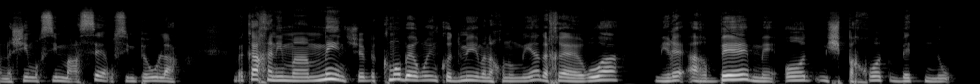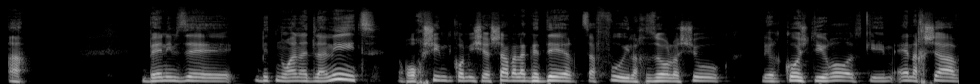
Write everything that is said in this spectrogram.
אנשים עושים מעשה, עושים פעולה. וכך אני מאמין שכמו באירועים קודמים, אנחנו מיד אחרי האירוע נראה הרבה מאוד משפחות בתנועה. בין אם זה בתנועה נדל"נית, רוכשים כל מי שישב על הגדר, צפוי לחזור לשוק, לרכוש דירות, כי אם אין עכשיו,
